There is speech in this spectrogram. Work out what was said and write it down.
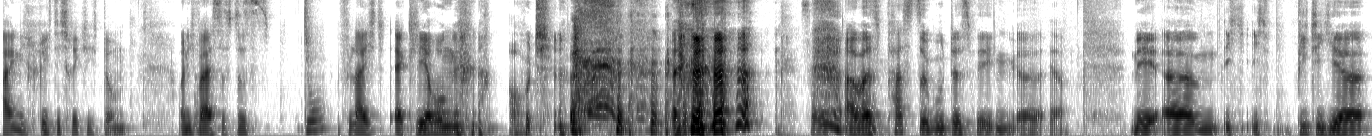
eigentlich richtig, richtig dumm. Und ich weiß, dass das du vielleicht Erklärung out. aber es passt so gut, deswegen, äh, ja. Nee, ähm, ich, ich biete hier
